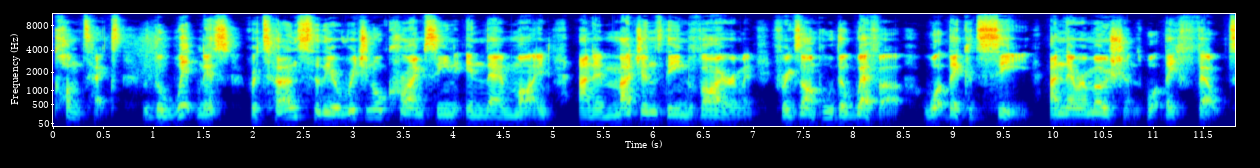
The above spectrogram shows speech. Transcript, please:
context. The witness returns to the original crime scene in their mind and imagines the environment. For example, the weather, what they could see, and their emotions, what they felt.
